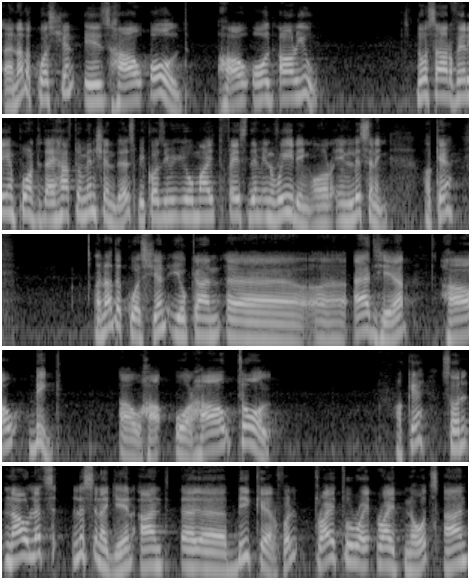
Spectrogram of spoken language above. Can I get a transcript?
another question is how old? How old are you? Those are very important. I have to mention this because you, you might face them in reading or in listening. Okay. Another question you can uh, uh, add here: How big, or how, or how tall? Okay. So now let's listen again and uh, be careful. Try to write, write notes and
